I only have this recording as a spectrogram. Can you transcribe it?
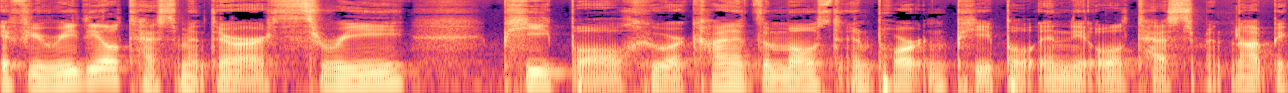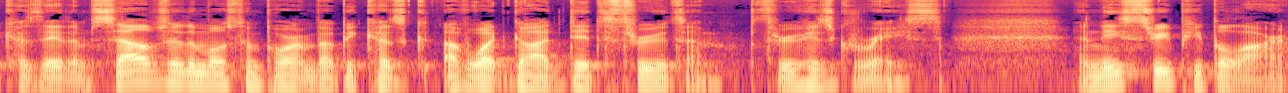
if you read the Old Testament, there are three people who are kind of the most important people in the Old Testament, not because they themselves are the most important, but because of what God did through them, through his grace. And these three people are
